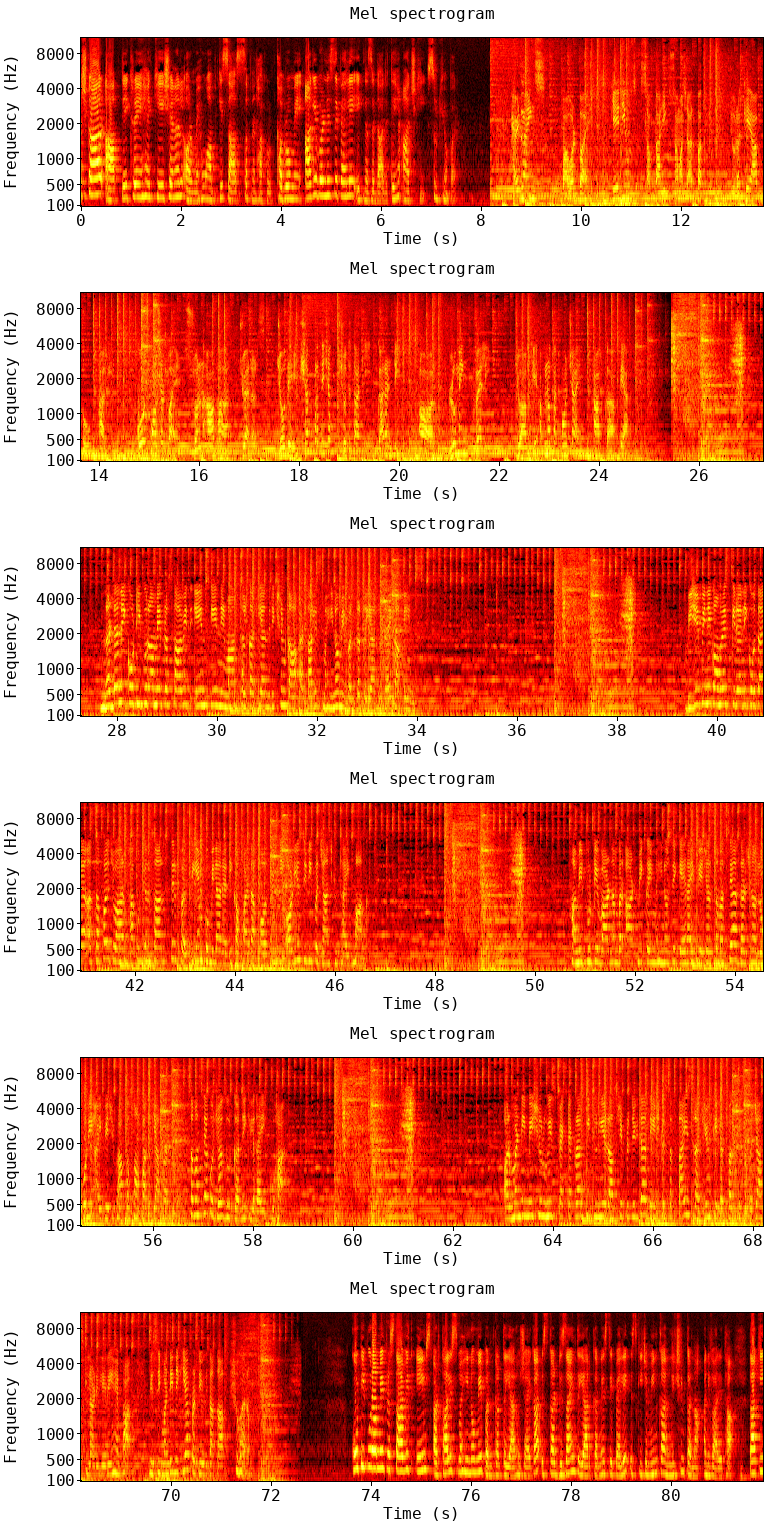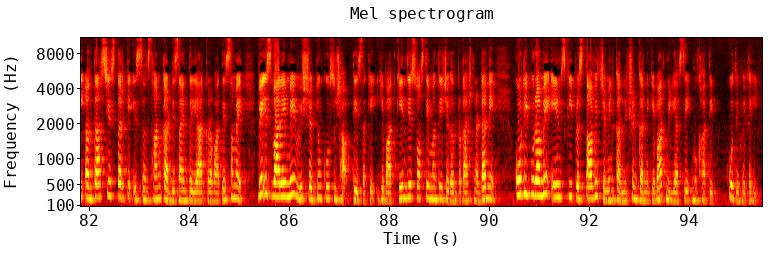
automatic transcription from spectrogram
नमस्कार, आप देख रहे हैं के चैनल और मैं हूँ आपके साथ सपना ठाकुर। खबरों में आगे बढ़ने से पहले एक नज़र डाल देते हैं आज की सुर्खियों पर। Headlines powered by K news साप्ताहिक समाचार पत्र। जो रखे आपको आगे। को स्पॉन्सर्ड बाय स्वर्ण आभा ज्वेलर्स। जो दे शत प्रतिशत शुद्धता की गारंटी। और ब्लूमिंग वैली जो आपके अपनों तक पहुँचाए आपका प्यार। नड्डा ने कोठीपुरा में प्रस्तावित एम्स के निर्माण स्थल का किया निरीक्षण का 48 महीनों में बनकर तैयार हो जाएगा एम्स। बीजेपी ने कांग्रेस की रैली को बताया असफल, जवाहर ठाकुर के अनुसार सिर्फ़ सीएम को मिला रैली का फ़ायदा पॉलिसी की ऑडियो सीडी पर जाँच की उठाई मांग। हमीरपुर के वार्ड नंबर आठ में कई महीनों से गहराई पेयजल समस्या, दर्जनों लोगों ने आईपीएच विभाग को सौंपा ज्ञापन समस्या को जल्द दूर करने की लगाई गुहार। और मंडी में शुरू हुई स्पेक्टेक्रा की जूनियर राष्ट्रीय प्रतियोगिता, देश के 27 राज्यों के लगभग 650 खिलाड़ी ले रहे हैं भाग। डीसी मंडी ने किया प्रतियोगिता का शुभारंभ। कोटीपुरा में प्रस्तावित एम्स 48 महीनों में बनकर तैयार हो जाएगा। इसका डिज़ाइन तैयार करने से पहले इसकी ज़मीन का निरीक्षण करना अनिवार्य था, ताकि अंतर्राष्ट्रीय स्तर के इस संस्थान का डिज़ाइन तैयार करवाते समय वे इस बारे में विशेषज्ञों को सुझाव दे सके। ये बात केंद्रीय स्वास्थ्य मंत्री जगत प्रकाश नड्डा ने कोटीपुरा में एम्स की प्रस्तावित ज़मीन का निरीक्षण करने के बाद मीडिया से मुखातिब होते हुए कही।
